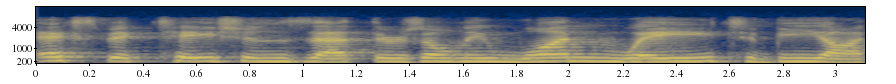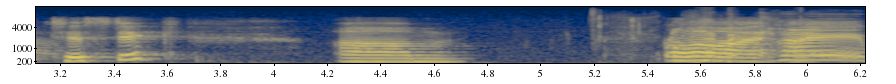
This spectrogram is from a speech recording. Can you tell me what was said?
expectations that there's only one way to be autistic. Um, can, uh, can I, I,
